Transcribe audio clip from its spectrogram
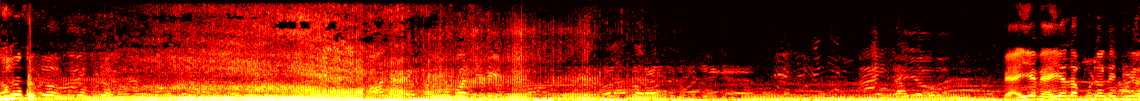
भ्याइयो ल बुढोले दियो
